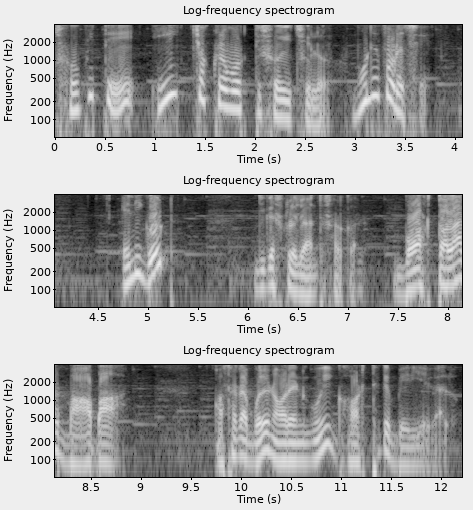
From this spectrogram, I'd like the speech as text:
ছবিতে এই চক্রবর্তী সই ছিল। মনে পড়েছে। এনি গুড জিজ্ঞেস করল জয়ন্ত সরকার। বটতলার বাবা। কথাটা বলে নরেন গুঁই ঘর থেকে বেরিয়ে গেল।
